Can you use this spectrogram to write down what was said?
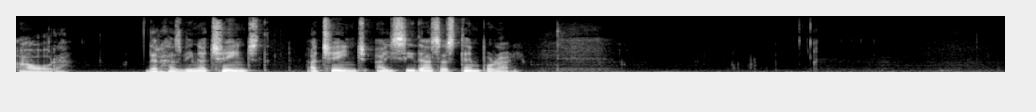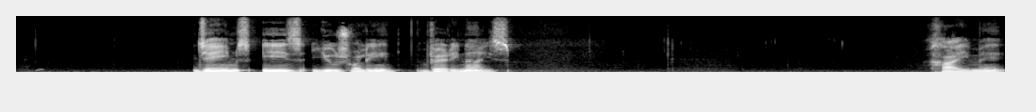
ahora. There has been a change, a change. I see that as temporary. James is usually very nice. Jaime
